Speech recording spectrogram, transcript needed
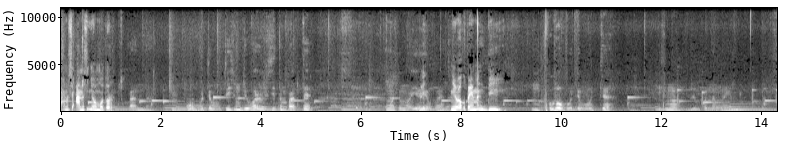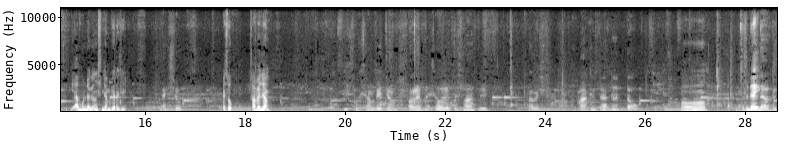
anu sih aneh sih nyawa motor Lama. Oh, bocah-bocah cuma di luar sih tempatnya. Cuma cuma ya ya Pak. nyewa aku pengen mandi Oh, bocah-bocah. Ini semua belum pernah main. ya mau dagang sejam pira Ci Esok, esok sampai jam sampai jam sore sore terus maghrib. Habis maghrib udah tutup. oh Today Nah, udah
